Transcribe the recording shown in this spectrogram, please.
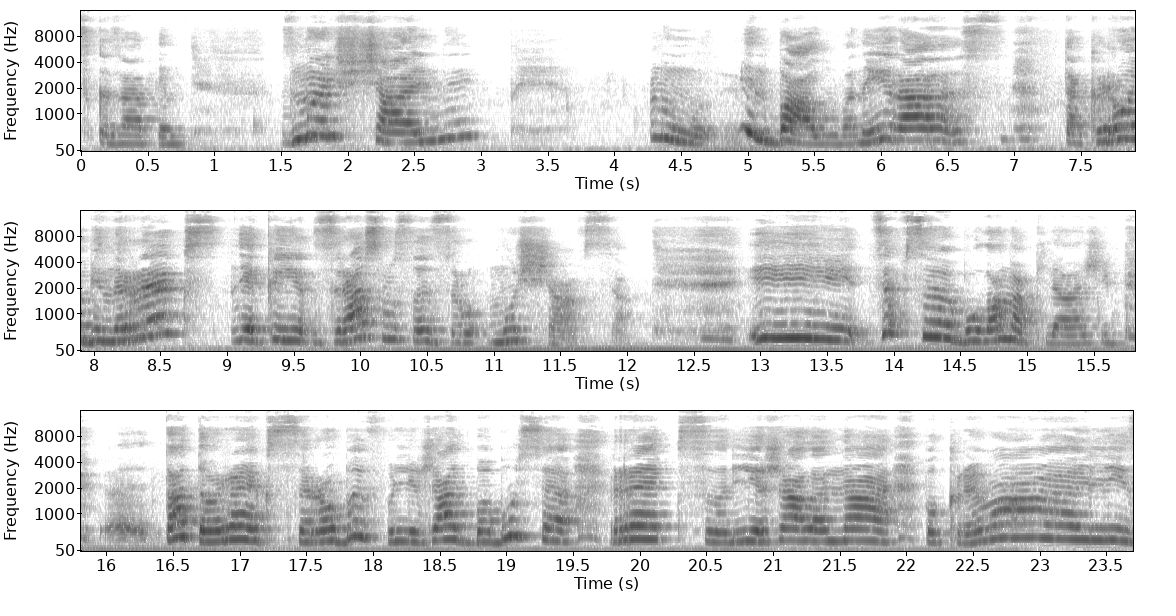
сказати, змальщальний. Ну, він балуваний. Раз так, Робін Рекс, який з Расмуса змущався. І це все було на пляжі. Е, Тато Рекс робив ліжак, бабуся Рекс лежала на покривалі,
